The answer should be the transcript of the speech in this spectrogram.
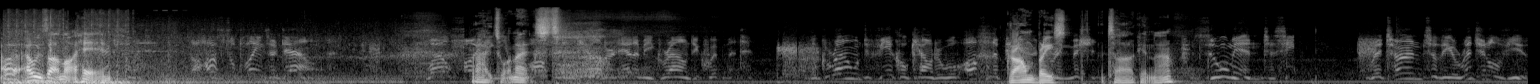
How, how is that not hitting? The hostile planes are down. While Right, what next? ground equipment. The ground vehicle counter will often ground-based target now. Zoom in to see. Return to the original view.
